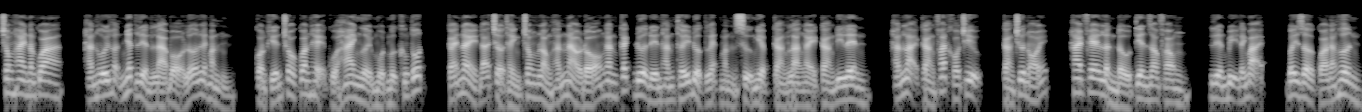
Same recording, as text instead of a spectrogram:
trong hai năm qua, hắn hối hận nhất liền là bỏ lỡ lẹ mằn còn khiến cho quan hệ của hai người một mực không tốt, cái này đã trở thành trong lòng hắn nào đó ngăn cách đưa đến hắn thấy được lẹ mằn sự nghiệp càng là ngày càng đi lên, hắn lại càng phát khó chịu, càng chưa nói, hai phe lần đầu tiên giao phong, liền bị đánh bại, bây giờ quá đáng hơn,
